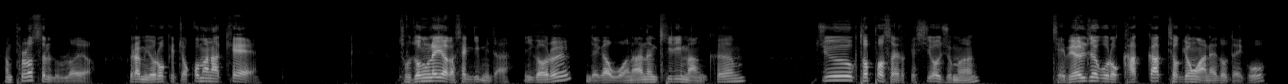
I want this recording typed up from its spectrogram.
그럼 플러스를 눌러요. 그럼 이렇게 조그만하게 조정 layer가 생깁니다. 이거를 내가 원하는 길이만큼 쭉 덮어서 이렇게 씌워주면 개별적으로 각각 적용 안 해도 되고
